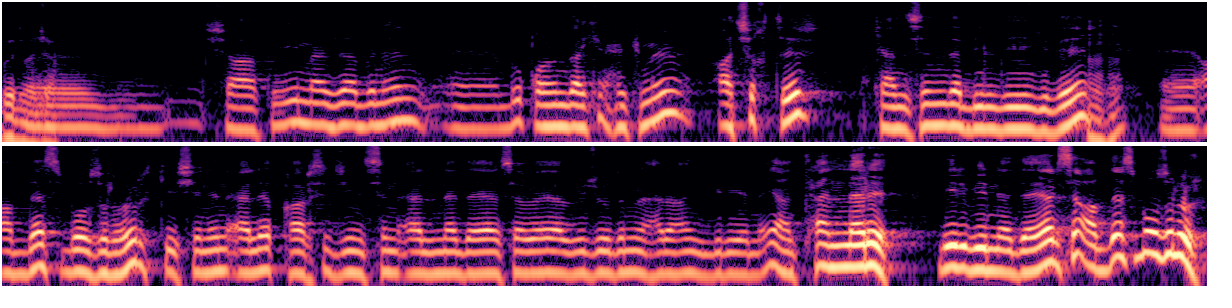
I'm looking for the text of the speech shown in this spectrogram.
Buyurun hocam. Şafii mezhebinin e, bu konudaki hükmü açıktır. Kendisinin de bildiği gibi e, abdest bozulur. Kişinin eli karşı cinsin eline değerse veya vücudunun herhangi bir yerine yani tenleri birbirine değerse abdest bozulur.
